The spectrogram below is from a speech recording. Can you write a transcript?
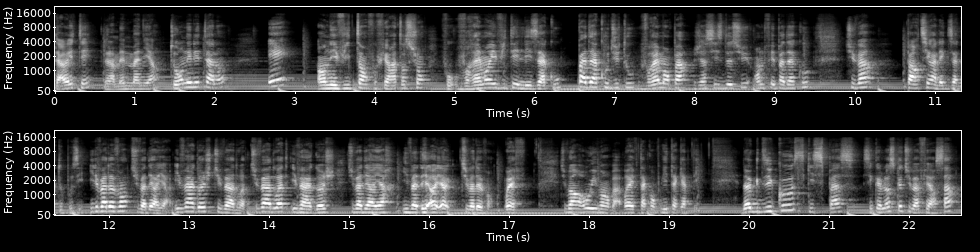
t'arrêter de la même manière, tourner les talons et en évitant, faut faire attention, faut vraiment éviter les à Pas dà du tout, vraiment pas, j'insiste dessus, on ne fait pas dà Tu vas partir à l'exact opposé. Il va devant, tu vas derrière. Il va à gauche, tu vas à droite. Tu vas à droite, il va à gauche, tu vas derrière, il va derrière, tu vas devant. Bref, tu vas en haut, il va en bas. Bref, t'as compris, t'as capté. Donc du coup, ce qui se passe, c'est que lorsque tu vas faire ça,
